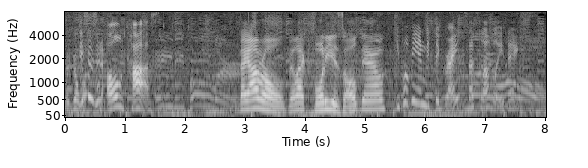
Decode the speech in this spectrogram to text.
This one. is an old cast. They are old. They're like 40 years old now. You put me in with the greats. That's lovely. Thanks. Hall.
